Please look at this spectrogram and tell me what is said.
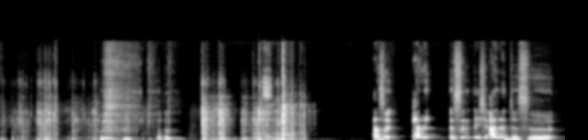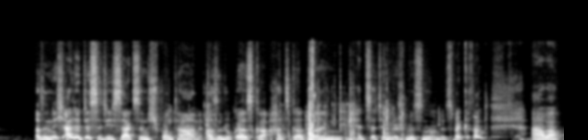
also, alle, es sind nicht alle Disse. Also nicht alle Disse, die ich sag, sind spontan. Also Luca hat gerade sein Headset hingeschmissen und ist weggerannt. Aber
